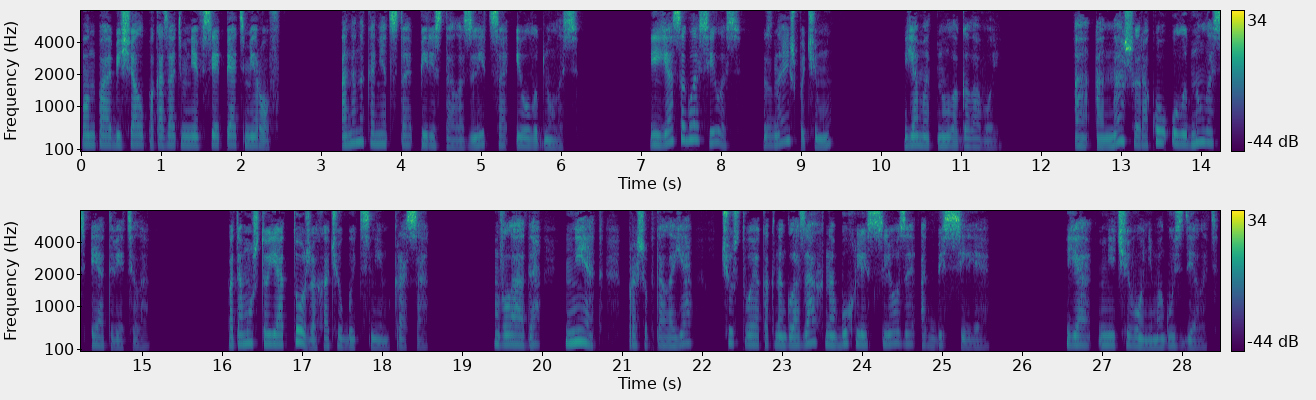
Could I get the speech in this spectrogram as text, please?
Он пообещал показать мне все пять миров. Она наконец-то перестала злиться и улыбнулась. И я согласилась. Знаешь почему? Я мотнула головой. А она широко улыбнулась и ответила. «Потому что я тоже хочу быть с ним, краса». «Влада, нет!» — прошептала я, чувствуя, как на глазах набухли слезы от бессилия. «Я ничего не могу сделать.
